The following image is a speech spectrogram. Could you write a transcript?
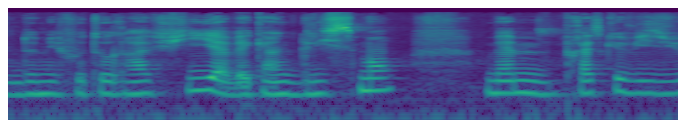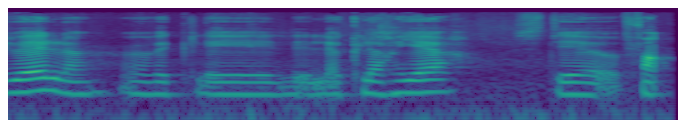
de mes photographies avec un glissement, même presque visuel, avec les, la clairière. C'était, euh, enfin,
